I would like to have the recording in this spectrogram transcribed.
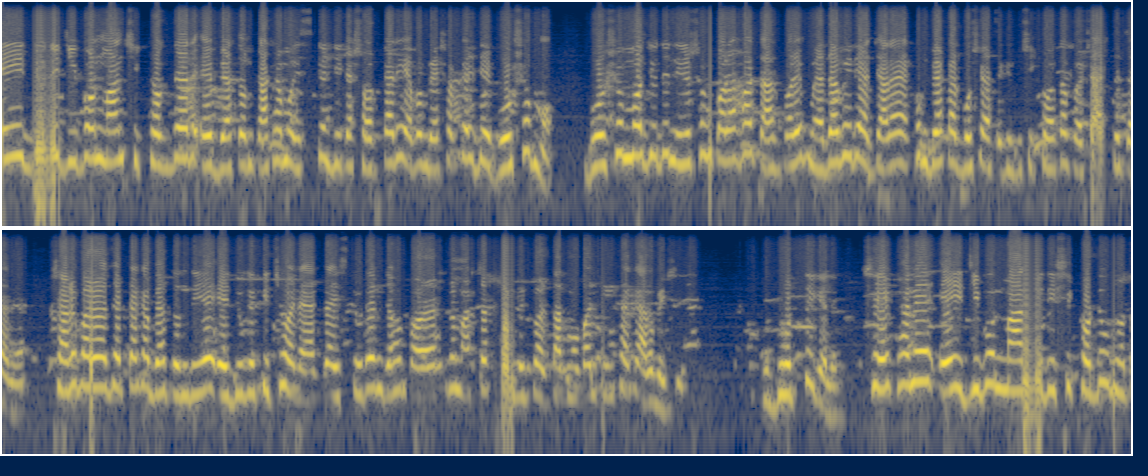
এই যদি জীবন মান শিক্ষকদের এই বেতন কাঠামো, স্কেল যেটা সরকারি এবং বেসরকারি যে বৈষম্য বৈষম্য যদি নিরসন করা হয়, তারপরে মেধাবীরা যারা এখন বেকার বসে আছে কিন্তু শিক্ষকতা পেশা আসতে চায় না, সাড়ে বারো হাজার টাকা বেতন দিয়ে এই যুগে কিছু হয় না। একটা স্টুডেন্ট যখন পড়াশোনা মাস্টার্স কমপ্লিট করে, তার মোবাইল বিল থাকে আরও বেশি। ধরতে গেলে। সেখানে এই জীবন মান যদি শিক্ষকদের উন্নত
